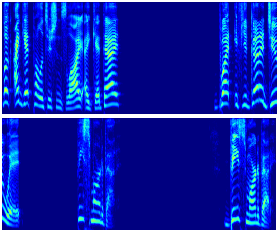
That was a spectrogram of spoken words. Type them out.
Look, I get politicians lie. I get that. But if you're going to do it, be smart about it. Be smart about it.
